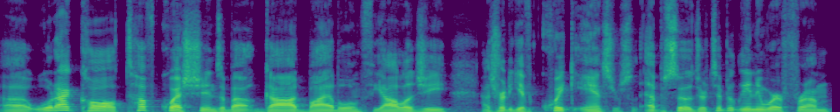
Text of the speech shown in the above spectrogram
uh, what I call tough questions about God, Bible, and theology. I try to give quick answers. So episodes are typically anywhere from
